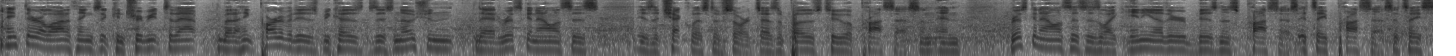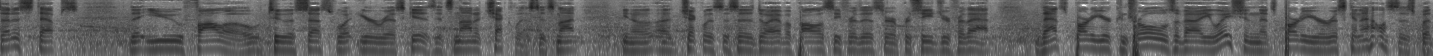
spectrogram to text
I think there are a lot of things that contribute to that, but I think part of it is because this notion that risk analysis is a checklist of sorts as opposed to a process. And, and risk analysis is like any other business process, it's a process, it's a set of steps that you follow to assess what your risk is. It's not a checklist. It's not, you know, a checklist that says, do I have a policy for this or a procedure for that? That's part of your controls evaluation. That's part of your risk analysis. But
